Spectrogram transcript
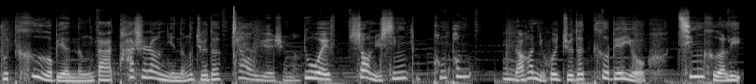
都特别能搭。它是让你能觉得跳跃是吗？对，少女心砰砰，然后你会觉得特别有亲和力。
